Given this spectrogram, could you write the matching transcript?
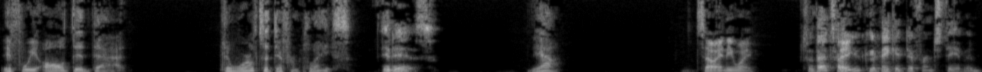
if we all did that, the world's a different place. It is. Yeah. So anyway, So that's how Thank- you could make a difference, David.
